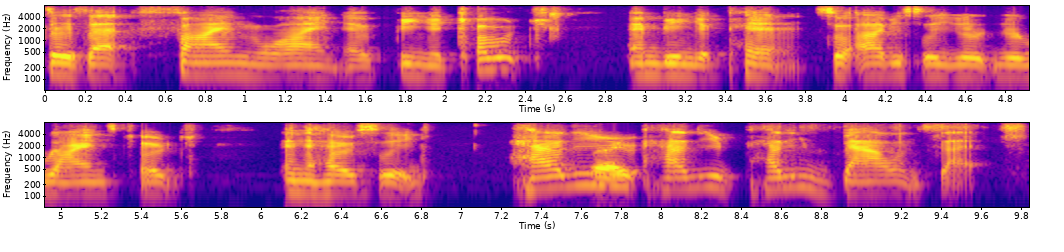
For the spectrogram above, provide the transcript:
there's that fine line of being a coach and being a parent. So obviously you're, you're Ryan's coach in the house league. How do you right. how do you how do you balance that?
